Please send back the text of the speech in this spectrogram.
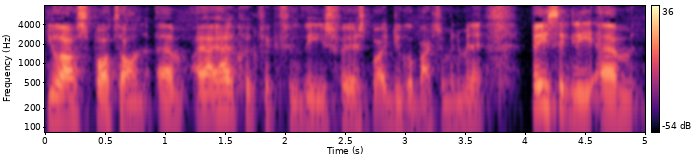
You are spot on. Um, I, I had a quick flick through these first, but I do go back to them in a minute. Basically, um,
